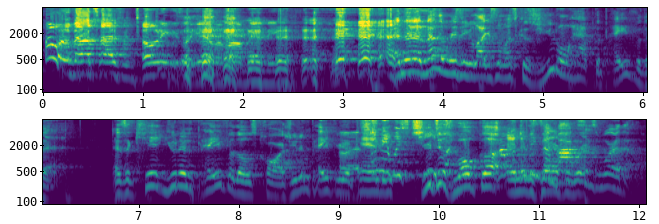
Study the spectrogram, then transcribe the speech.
I want a Valentine from Tony. He's like, yeah, my mom made me. and then another reason you like it so much because you don't have to pay for that. As a kid, you didn't pay for those cards. You didn't pay for your that's- candy. And it was cheap. You just woke up How and it was do you think there the for. boxes were though.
